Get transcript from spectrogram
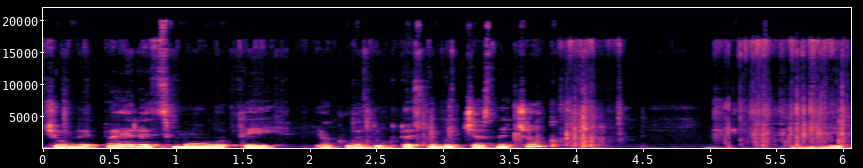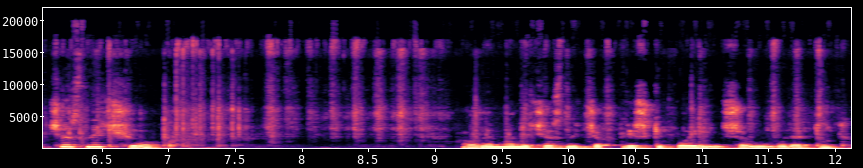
Чорний перець молотий. Я кладу. Хтось любить чесничок. Кладіть чесничок. Але в мене чесничок трішки по-іншому буде тут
